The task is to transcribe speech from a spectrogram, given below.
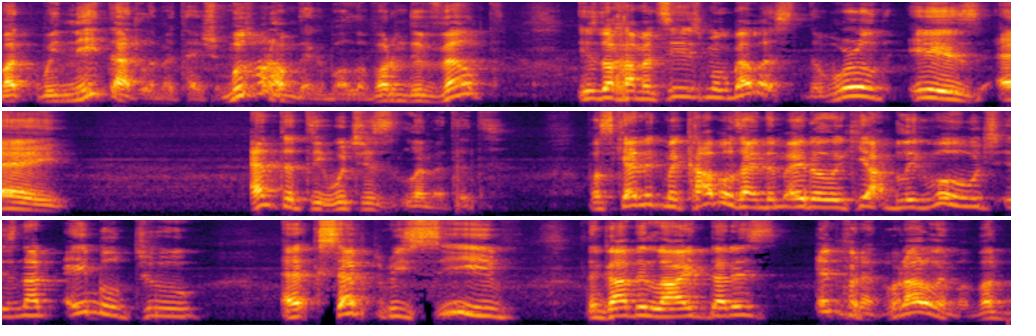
but we need that limitation. Musban Habun Diagbolim. What the Welt is the Chametzi's Mugbeles. The world is a entity which is limited was kenit mekabel sein dem Eidel which is not able to accept, receive the godly light that is infinite, without a limit. But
